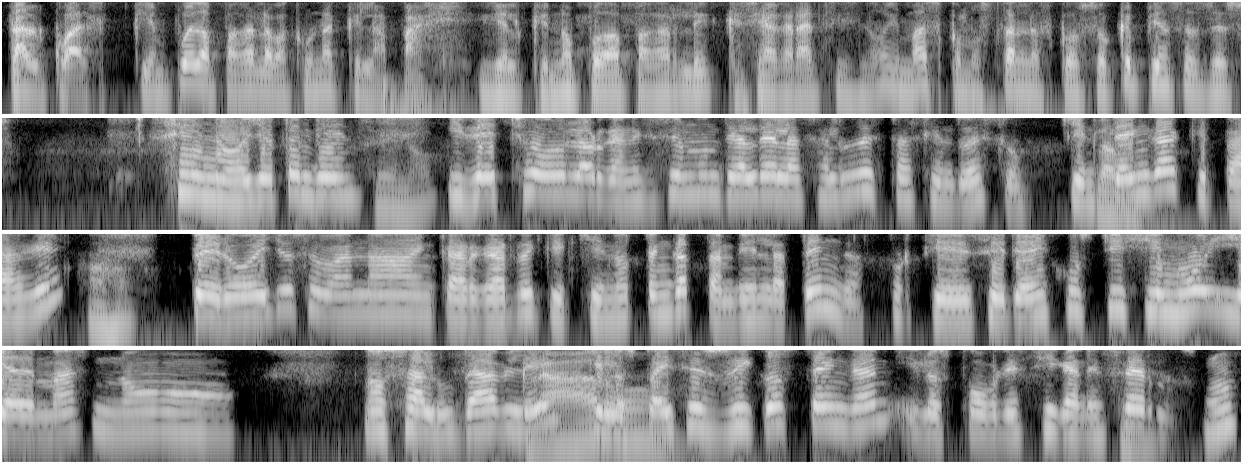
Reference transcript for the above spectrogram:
tal cual, quien pueda pagar la vacuna que la pague y el que no pueda pagarle que sea gratis, ¿no? Y más como están las cosas. ¿Qué piensas de eso? Sí, no, yo también. Y de hecho la Organización Mundial de la Salud está haciendo eso. Quien tenga que pague, pero ellos se van a encargar de que quien no tenga también la tenga, porque sería injustísimo y además no no saludable que los países ricos tengan y los pobres sigan enfermos, ¿no?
